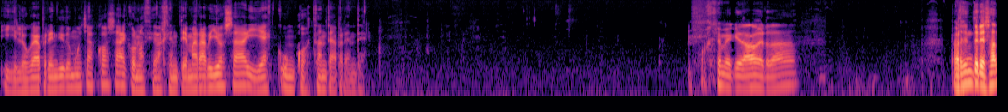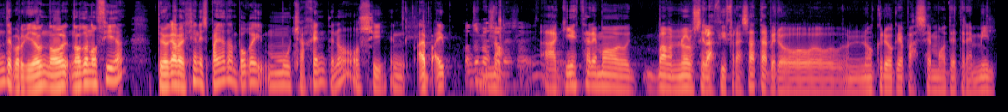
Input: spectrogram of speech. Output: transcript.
Y luego he aprendido muchas cosas, he conocido a gente maravillosa y es un constante aprender. Pues que me he quedado, ¿verdad? Parece interesante porque yo no, no conocía, pero claro, es que en España tampoco hay mucha gente, ¿no? ¿O sí? En- hay- hay- ¿Cuántos No, masones hay? aquí estaremos, vamos, no lo sé la cifra exacta, pero no creo que pasemos de 3.000.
